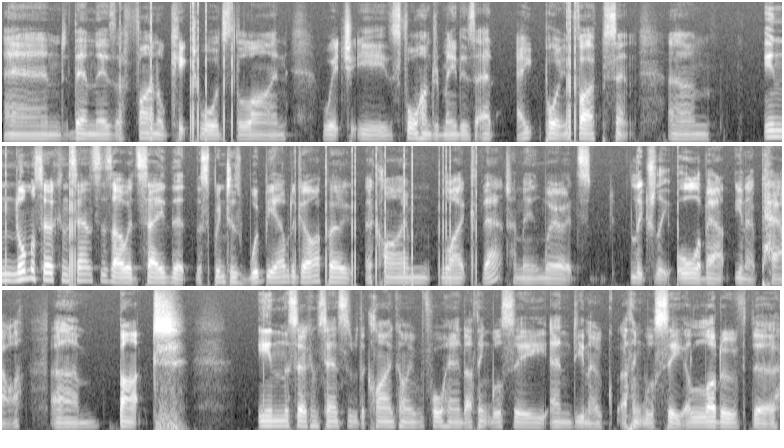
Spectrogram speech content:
and then there's a final kick towards the line, which is 400 meters at 8.5 percent. Um, in normal circumstances, I would say that the sprinters would be able to go up a, a climb like that. I mean, where it's literally all about you know power. Um, but in the circumstances with the climb coming beforehand, I think we'll see, and you know, I think we'll see a lot of the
